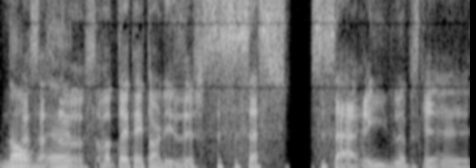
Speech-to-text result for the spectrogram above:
Non, Ben, ça, euh, va- ça va peut-être être un des si, si ça, si ça arrive, là, parce que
